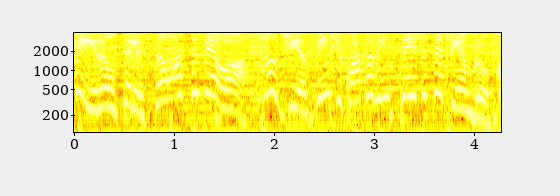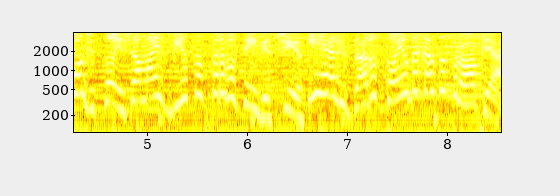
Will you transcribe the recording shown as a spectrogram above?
Feirão Seleção ACPO, nos dias 24 a 26 de setembro. Condições jamais vistas para você investir e realizar o sonho da casa própria.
